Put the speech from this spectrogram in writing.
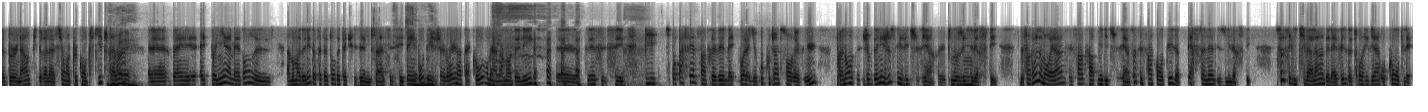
de burn-out puis de relations un peu compliquées tout à l'heure. Ouais. Euh, ben, être pogné à la maison, euh, à un moment donné, tu as fait le tour de ta cuisine. Ça, c'est, bien Eh beau oui. des chevreuils dans ta cour, mais à un moment donné, euh, c'est, puis c'est pas parfait le centre-ville, mais voilà, il y a beaucoup de gens qui sont revenus. Prenons, je vais vous donner juste les étudiants, euh, puis nos universités. Le centre-ville de Montréal, c'est 130 000 étudiants. Ça, c'est sans compter le personnel des universités. Ça, c'est l'équivalent de la ville de Trois-Rivières au complet,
